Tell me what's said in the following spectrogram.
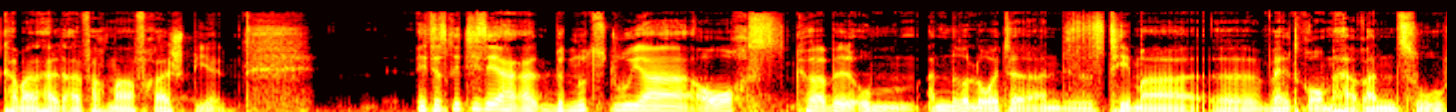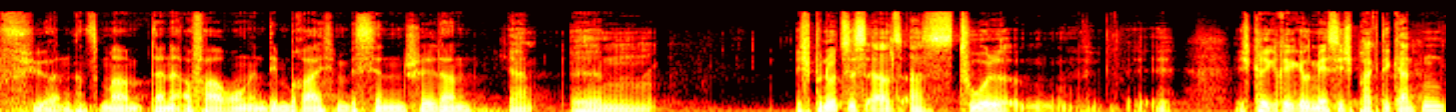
kann man halt einfach mal frei spielen. Wenn ich das richtig sehe, benutzt du ja auch Kerbal, um andere Leute an dieses Thema äh, Weltraum heranzuführen. Kannst du mal deine Erfahrungen in dem Bereich ein bisschen schildern? Ja, ähm, ich benutze es als, als Tool. Ich kriege regelmäßig Praktikanten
